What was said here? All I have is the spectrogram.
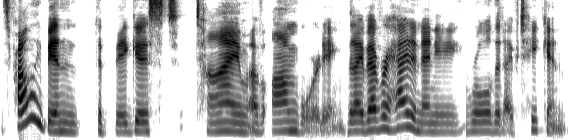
it's probably been the biggest time of onboarding that I've ever had in any role that I've taken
